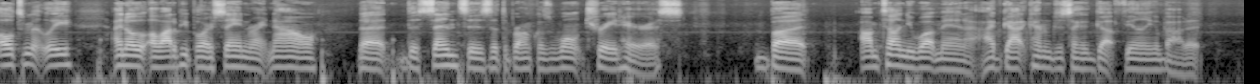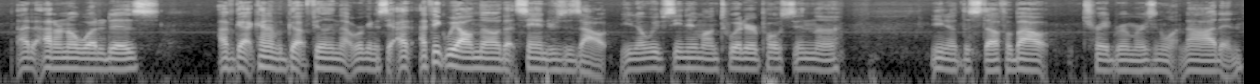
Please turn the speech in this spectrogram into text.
ultimately, I know a lot of people are saying right now that the sense is that the Broncos won't trade Harris. But I'm telling you what, man, I, I've got kind of just like a gut feeling about it. I, I don't know what it is. I've got kind of a gut feeling that we're going to see. I, I think we all know that Sanders is out. You know, we've seen him on Twitter posting the, you know, the stuff about trade rumors and whatnot. And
